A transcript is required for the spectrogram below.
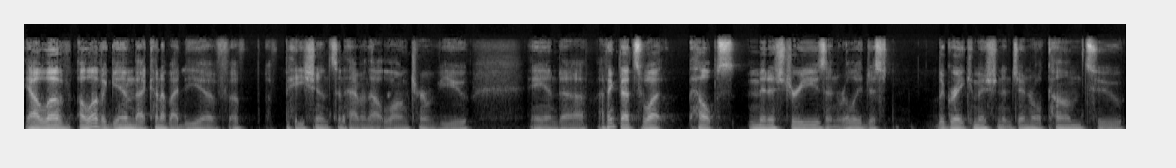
yeah, I love I love again that kind of idea of of, of patience and having that long term view, and uh, I think that's what helps ministries and really just the Great Commission in general come to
